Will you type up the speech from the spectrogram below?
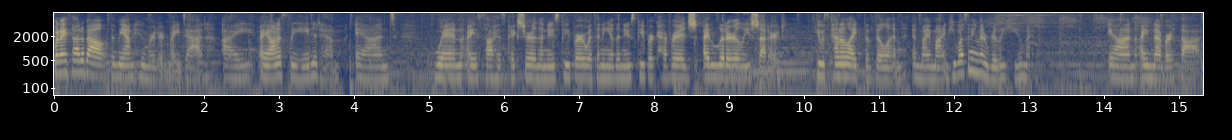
When I thought about the man who murdered my dad, I, I honestly hated him. And when I saw his picture in the newspaper with any of the newspaper coverage, I literally shuddered. He was kind of like the villain in my mind. He wasn't even really human. And I never thought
